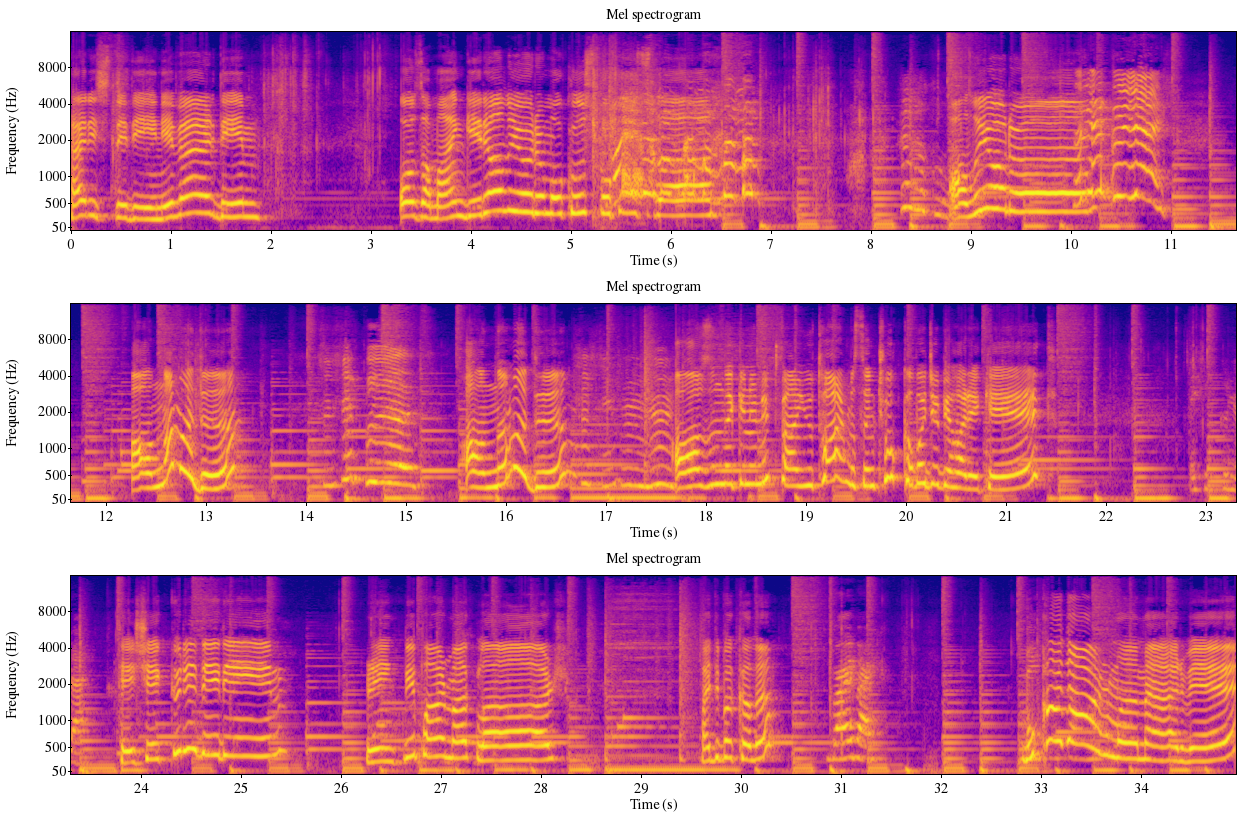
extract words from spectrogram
Her istediğini verdim. O zaman geri alıyorum okus pokusla. Alıyorum. Anlamadım. Anlamadım. Ağzındakini lütfen yutar mısın? Çok kabaca bir hareket. Teşekkürler. Teşekkür ederim. Renkli parmaklar. Hadi bakalım. Bay bay. Bu kadar mı Merve?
